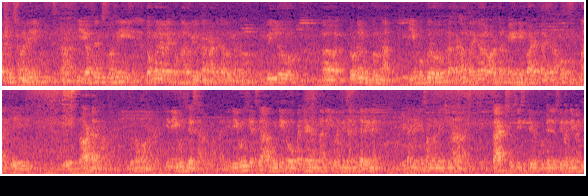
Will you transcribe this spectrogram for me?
అఫెన్స్లోని ఈ అఫెన్స్లోని దొంగలు ఎవరైతే ఉన్నారో వీళ్ళు కర్ణాటక దొంగలు వీళ్ళు టోటల్ ముగ్గురు ఉన్నారు. ఈ ముగ్గురు రకరకాల పరికరాలు వాడతారు. మెయిన్ ఈ వాడే పరికరము మనకి ఈ రాడ్ అనమాట గుణపం ఇది యూజ్ చేశాను అనమాట ఇది యూజ్ చేసి ఆ హుండీని ఓపెన్ చేయడం కానీ ఇవన్నీ కానీ జరిగినాయి. వీటన్నిటికి సంబంధించిన ఫ్యాక్ట్స్ సీసీటీవీ ఫుటేజెస్ ఇవన్నీ మేము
